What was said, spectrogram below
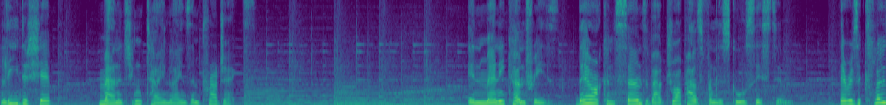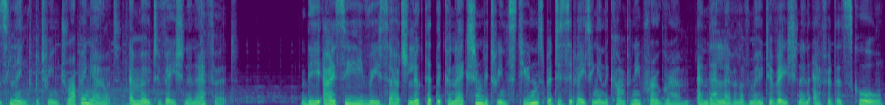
leadership, managing timelines and projects. In many countries, there are concerns about dropouts from the school system there is a close link between dropping out and motivation and effort. The ICE research looked at the connection between students participating in the company program and their level of motivation and effort at school.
